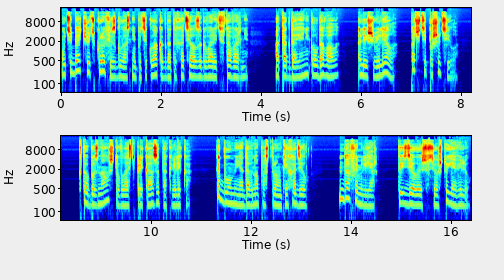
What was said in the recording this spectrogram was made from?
У тебя чуть кровь из глаз не потекла, когда ты хотела заговорить в таверне. А тогда я не колдовала, лишь велела, почти пошутила. Кто бы знал, что власть приказа так велика. Ты бы у меня давно по струнке ходил. Да, фамильяр, ты сделаешь все, что я велю,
